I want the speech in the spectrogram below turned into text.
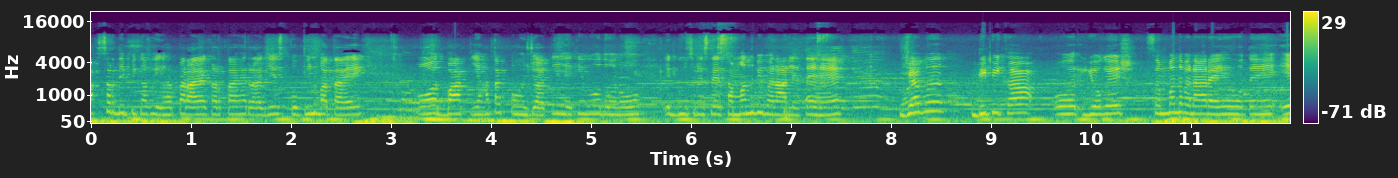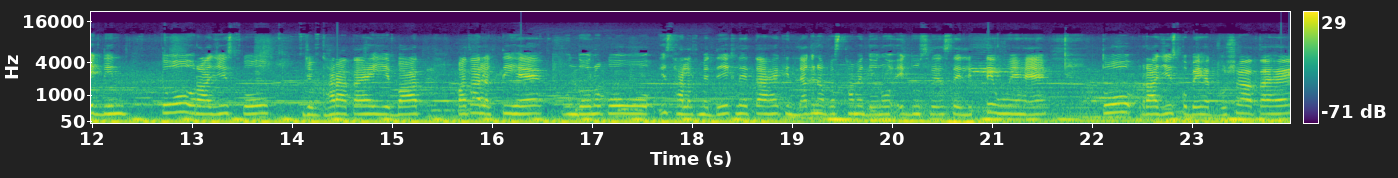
अक्सर दीपिका के घर पर आया करता है। राजेश को बिन बताए और बात यहाँ तक पहुँच जाती है कि वो दोनों एक दूसरे से संबंध भी बना लेते हैं। जब दीपिका और योगेश संबंध बना रहे होते हैं एक दिन तो राजेश को जब घर आता है, ये बात पता लगती है। उन दोनों को वो इस हालत में देख लेता है कि नग्न अवस्था में दोनों एक दूसरे से लिपटे हुए हैं। तो राजेश को बेहद गुस्सा आता है,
